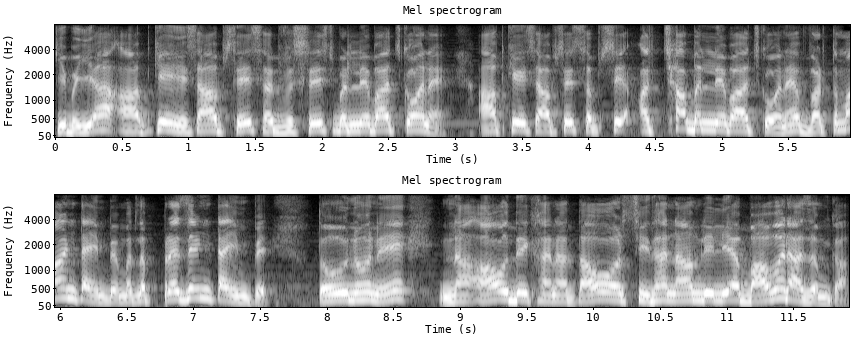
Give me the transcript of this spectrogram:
कि भैया, आपके हिसाब से सर्वश्रेष्ठ बल्लेबाज कौन है? आपके हिसाब से सबसे अच्छा बल्लेबाज कौन है? वर्तमान टाइम पे मतलब प्रेजेंट टाइम पे। तो उन्होंने ना आओ देखा, ना ताओ, और सीधा नाम ले लिया बाबर आज़म का।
